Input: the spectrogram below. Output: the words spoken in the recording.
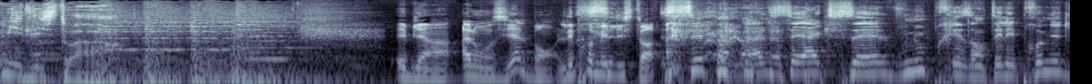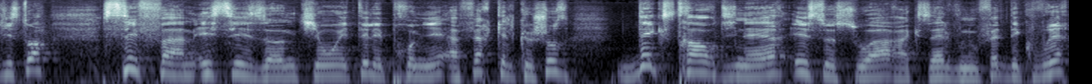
premiers de l'histoire. Eh bien, allons-y, Alban, les premiers de l'histoire. C'est pas mal, c'est Axel. Vous nous présentez les premiers de l'histoire, ces femmes et ces hommes qui ont été les premiers à faire quelque chose d'extraordinaire. Et ce soir, Axel, vous nous faites découvrir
